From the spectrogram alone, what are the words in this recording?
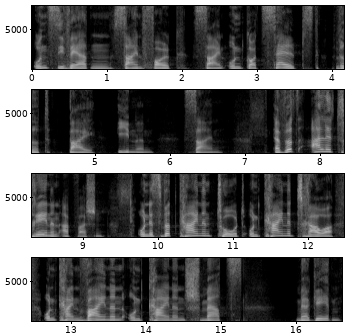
und sie werden sein Volk sein und Gott selbst wird bei ihnen sein. Er wird alle Tränen abwaschen und es wird keinen Tod und keine Trauer und kein Weinen und keinen Schmerz mehr geben.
